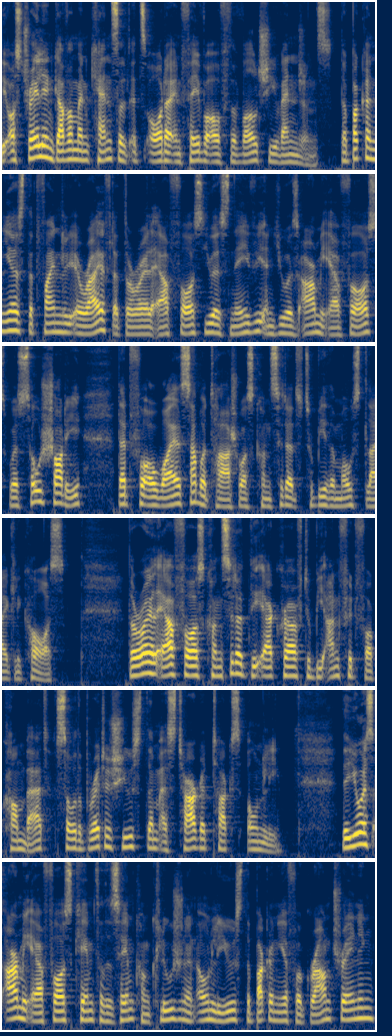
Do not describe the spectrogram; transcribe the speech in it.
The Australian government cancelled its order in favor of the Vultee Vengeance. The Buccaneers that finally arrived at the Royal Air Force, US Navy, and US Army Air Force were so shoddy that for a while sabotage was considered to be the most likely cause. The Royal Air Force considered the aircraft to be unfit for combat, so the British used them as target tugs only. The US Army Air Force came to the same conclusion and only used the Buccaneer for ground training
